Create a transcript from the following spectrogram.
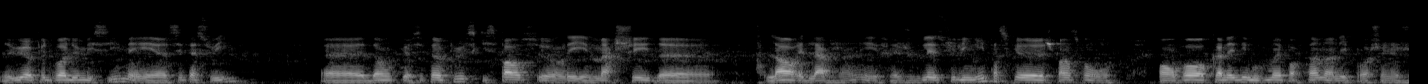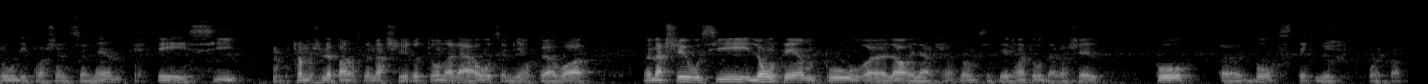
Il y a eu un peu de volume ici, mais c'est à suivre. donc, c'est un peu ce qui se passe sur les marchés de l'or et de l'argent. Et je voulais le souligner parce que je pense qu'on on va connaître des mouvements importants dans les prochains jours, les prochaines semaines. Et si, comme je le pense, le marché retourne à la hausse, eh bien, on peut avoir un marché aussi long terme pour euh, l'or et l'argent. Donc, c'était Jean-Claude La Rochelle pour euh, boursetechnique.com.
